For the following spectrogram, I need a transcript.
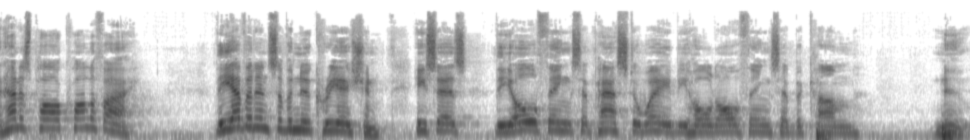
And how does Paul qualify the evidence of a new creation? He says, The old things have passed away. Behold, all things have become new.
